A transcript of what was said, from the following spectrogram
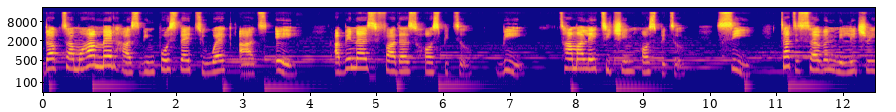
Dr. Mohammed has been posted to work at A. Abena's father's hospital B. Tamale Teaching Hospital C. 37 Military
